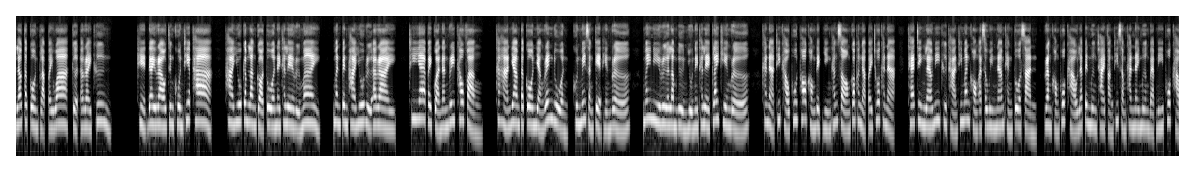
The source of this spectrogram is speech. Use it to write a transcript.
แล้วตะโกนกลับไปว่าเกิดอะไรขึ้น เหตุใดเราจึงควรเทียบท่า พายุกำลังก่อตัวในทะเลหรือไม่ มันเป็นพายุหรืออะไร ที่แย่ไปกว่านั้นรีบเข้าฝั่ง ทหารยามตะโกนอย่างเร่งด่วน คุณไม่สังเกตเห็นเหรอ ไม่มีเรือลำอื่นอยู่ในทะเลใกล้เคียงเหรอ ขณะที่เขาพูดพ่อของเด็กหญิงทั้งสองก็ผงะไปชั่วขณะ แท้จริงแล้วนี่คือฐานที่มั่นของอัศวินน้ำแข็งตัวสั่น รังของพวกเขาและเป็นเมืองชายฝั่งที่สำคัญในเมืองแบบนี้พวกเขา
